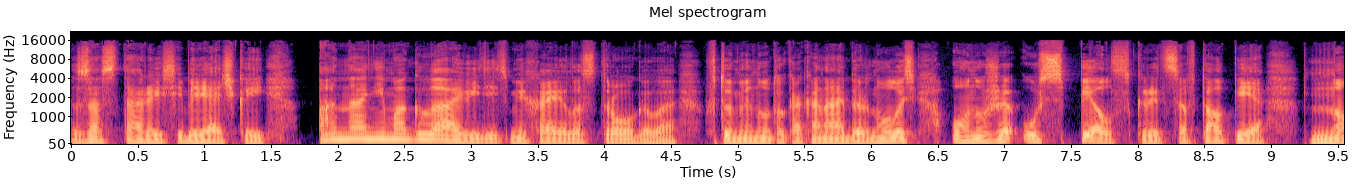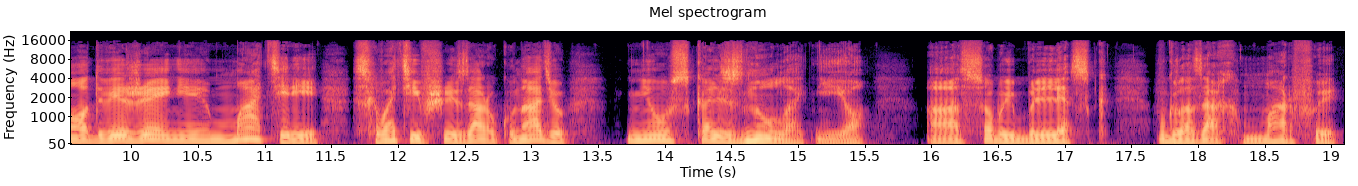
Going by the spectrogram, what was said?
за старой сибирячкой, она не могла видеть Михаила Строгова. В ту минуту, как она обернулась, он уже успел скрыться в толпе, но движение матери, схватившей за руку Надю, не ускользнуло от нее, а особый блеск в глазах Марфы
